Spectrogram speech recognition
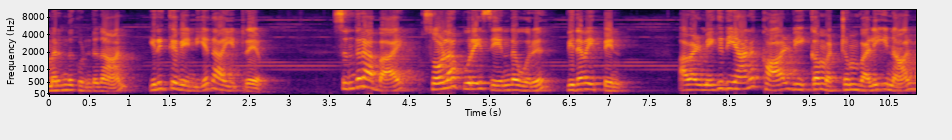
அமர்ந்து கொண்டுதான் இருக்க வேண்டியதாயிற்று. சுந்தராபாய் சோலாப்பூரை சேர்ந்த ஒரு விதவை பெண். அவள் மிகுதியான கால் வீக்கம் மற்றும் வலியினால்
